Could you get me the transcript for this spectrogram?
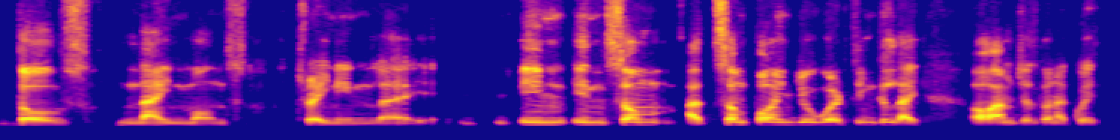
those nine months training? Like, in in some at some point you were thinking like, oh, I'm just gonna quit,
